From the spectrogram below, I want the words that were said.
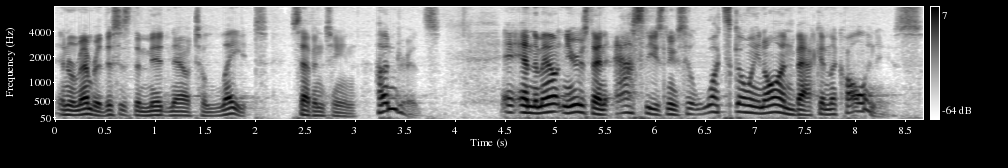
And remember, this is the mid now to late 1700s. And the mountaineers then asked these new settlers, What's going on back in the colonies?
